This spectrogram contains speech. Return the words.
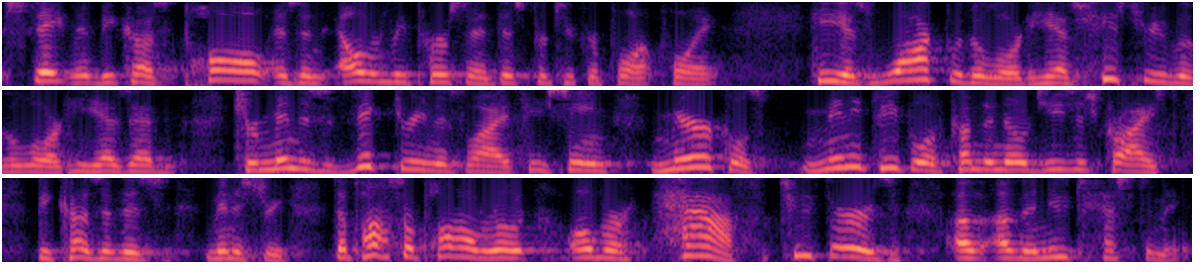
statement because Paul is an elderly person at this particular point. He has walked with the Lord. He has history with the Lord. He has had tremendous victory in his life. He's seen miracles. Many people have come to know Jesus Christ because of his ministry. The Apostle Paul wrote over half, two thirds of, of the New Testament.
